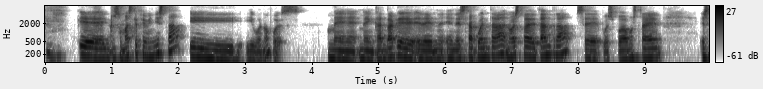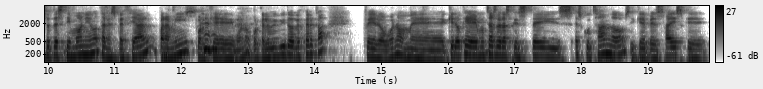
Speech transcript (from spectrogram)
eh, incluso más que feminista. Y, bueno, pues me, encanta que en, en, esta cuenta nuestra de Tantra se, pues podamos traer este testimonio tan especial para mí porque, bueno, porque lo he vivido de cerca, pero bueno, me, quiero que muchas de las que estéis escuchando y que pensáis que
